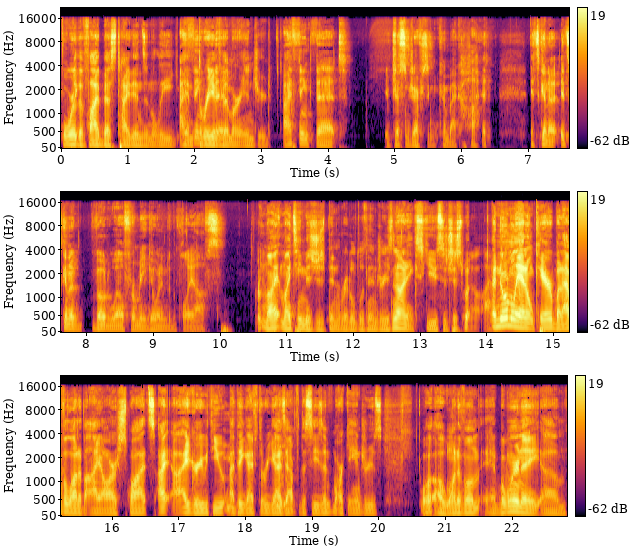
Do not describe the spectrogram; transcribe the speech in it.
four of the five best tight ends in the league, I and think three of that- them are injured. I think that if Justin Jefferson can come back hot, it's gonna, it's gonna bode well for me going into the playoffs. My my team has just been riddled with injuries. Not an excuse. It's just what. No, I- normally I don't care, but I have a lot of IR spots. I, I agree with you. I think I have three guys out for the season. Mark Andrews, well, uh, one of them, and but we're in a um,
